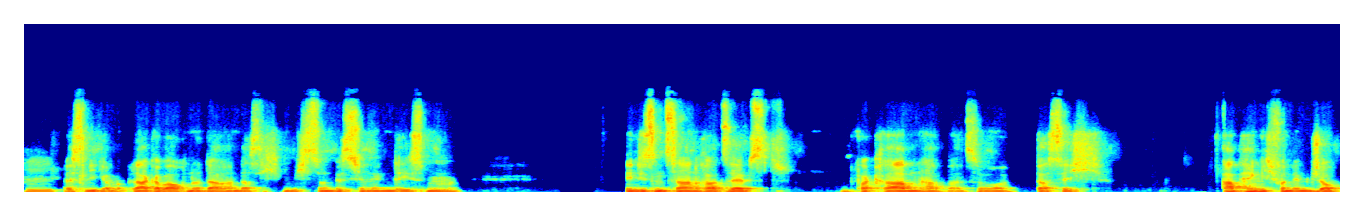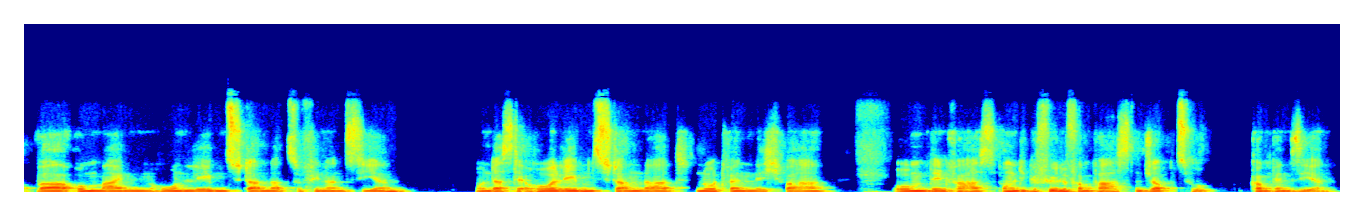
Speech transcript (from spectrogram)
Hm. Es lag aber auch nur daran, dass ich mich so ein bisschen in diesem in diesem Zahnrad selbst vergraben habe. Also, dass ich abhängig von dem Job war, um meinen hohen Lebensstandard zu finanzieren und dass der hohe Lebensstandard notwendig war, um, den um die Gefühle vom verhassten Job zu kompensieren.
